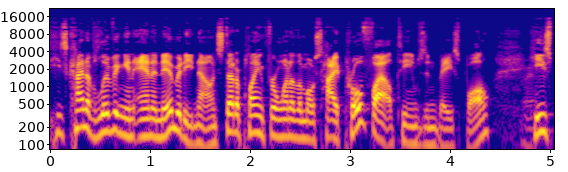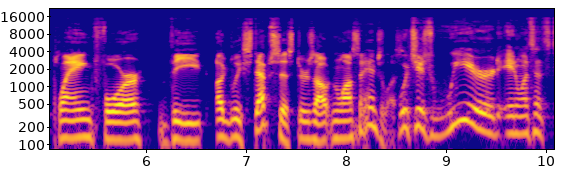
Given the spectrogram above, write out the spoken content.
he's kind of living in anonymity now. Instead of playing for one of the most high profile teams in baseball, he's playing for the ugly stepsisters out in Los Angeles. Which is weird in one sense.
